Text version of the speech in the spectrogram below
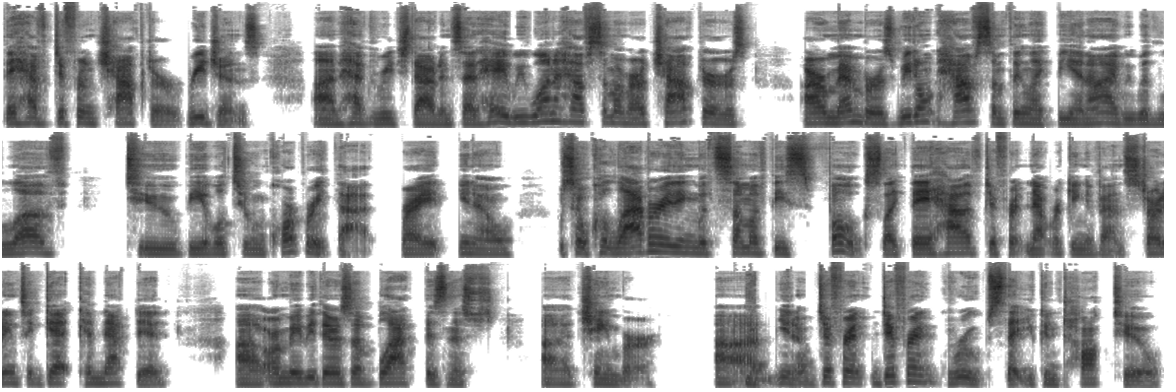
they have different chapter regions um, had reached out and said, Hey, we want to have some of our chapters, our members, we don't have something like BNI. We would love to be able to incorporate that, right? You know, so collaborating with some of these folks, like they have different networking events, starting to get connected uh, or maybe there's a Black business uh, chamber. Uh, yeah. You know, different different groups that you can talk to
